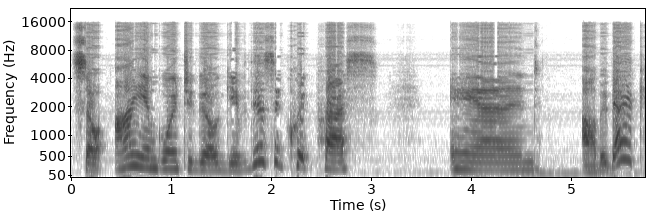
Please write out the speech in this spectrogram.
So I am going to go give this a quick press and I'll be back.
